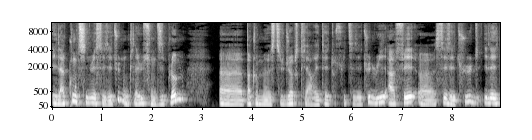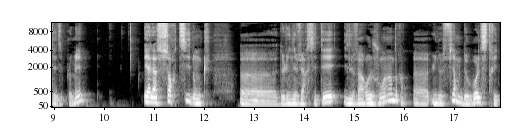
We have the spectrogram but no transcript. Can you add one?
il a continué ses études, donc il a eu son diplôme. Euh, pas comme euh, Steve Jobs qui a arrêté tout de suite ses études, lui a fait ses études, il a été diplômé, et à la sortie donc de l'université, il va rejoindre une firme de Wall Street.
